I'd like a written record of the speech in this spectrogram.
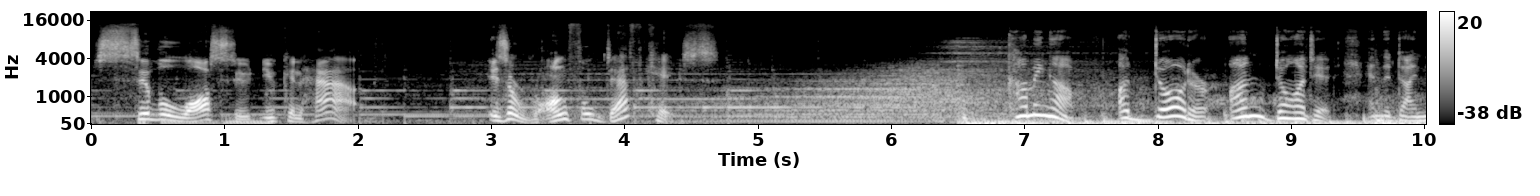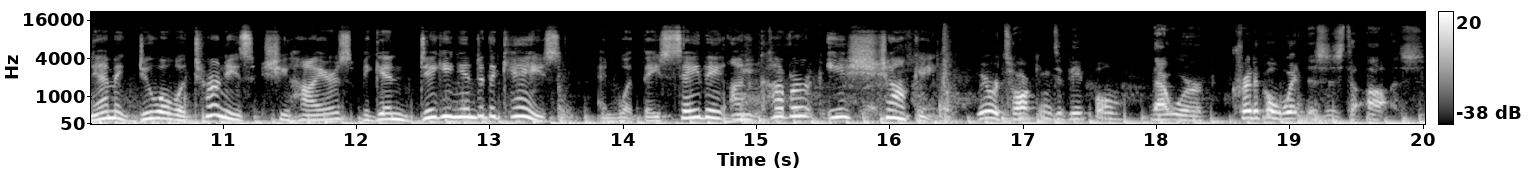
civil lawsuit you can have is a wrongful death case. Coming up, a daughter undaunted, and the dynamic duo attorneys she hires begin digging into the case. And what they say they uncover is shocking. We were talking to people that were critical witnesses to us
